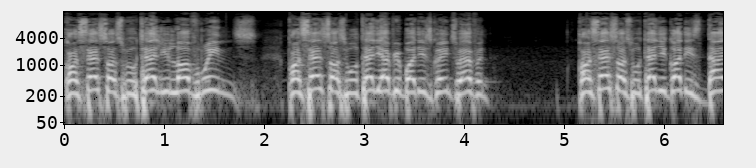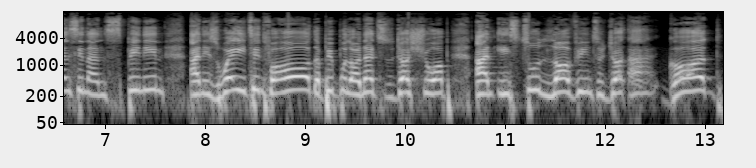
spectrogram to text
Consensus will tell you love wins. Consensus will tell you everybody's going to heaven. Consensus will tell you God is dancing and spinning and is waiting for all the people on earth to just show up and is too loving to just, ah, God.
